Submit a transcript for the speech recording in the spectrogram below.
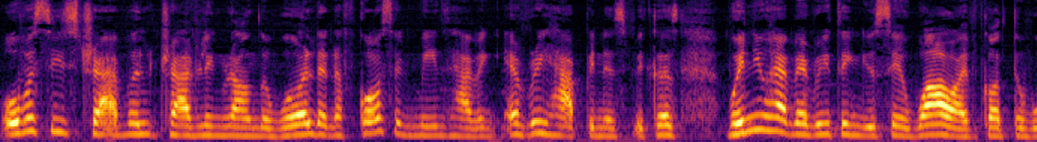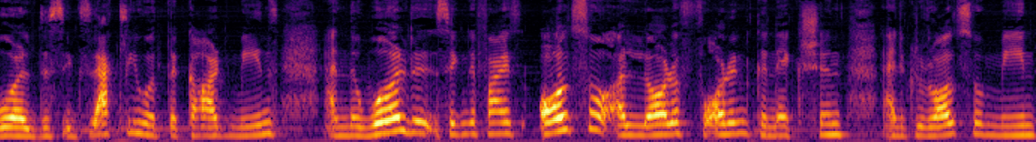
overseas travel, traveling around the world. And of course, it means having every happiness because when you have everything, you say, Wow, I've got the world. This is exactly what the card means. And the world signifies also a lot of foreign connections. And it could also mean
